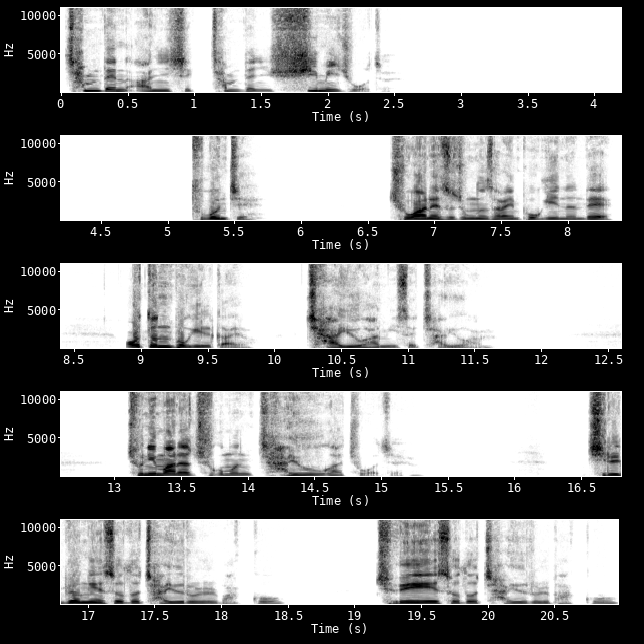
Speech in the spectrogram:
참된 안식, 참된 쉼이 주어져요. 두 번째, 주 안에서 죽는 사람이 복이 있는데 어떤 복일까요? 자유함이 있어요. 자유함. 주님 안에서 죽으면 자유가 주어져요. 질병에서도 자유를 받고 죄에서도 자유를 받고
